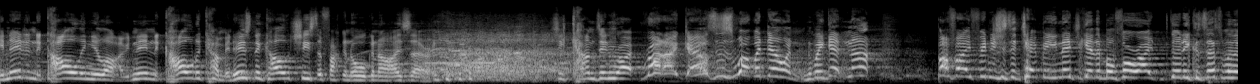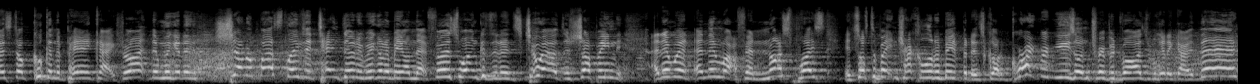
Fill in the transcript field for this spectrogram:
you need a Nicole in your life. You need Nicole to come in. Who's Nicole? She's the fucking organiser. she comes in right, righto, girls, this is what we're doing. We're getting up. Buffet finishes at 10, but you need to get there before 8.30 because that's when they start cooking the pancakes, right? Then we're going to... Shuttle bus leaves at 10.30. We're going to be on that first one because then it's two hours of shopping. And then, we're, and then I found a nice place. It's off the beaten track a little bit, but it's got great reviews on TripAdvisor. We're going to go there.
